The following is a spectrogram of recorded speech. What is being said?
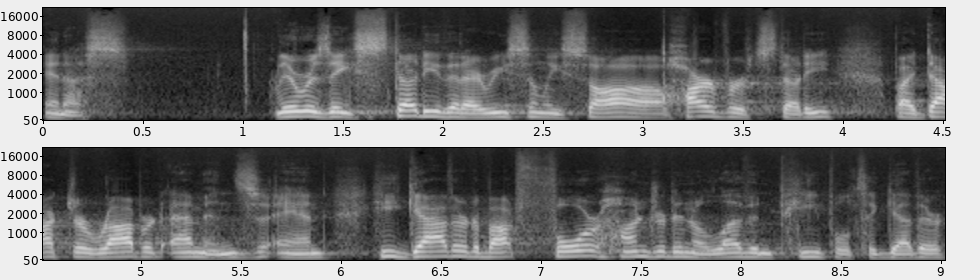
in us. There was a study that I recently saw, a Harvard study by Dr. Robert Emmons, and he gathered about 411 people together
